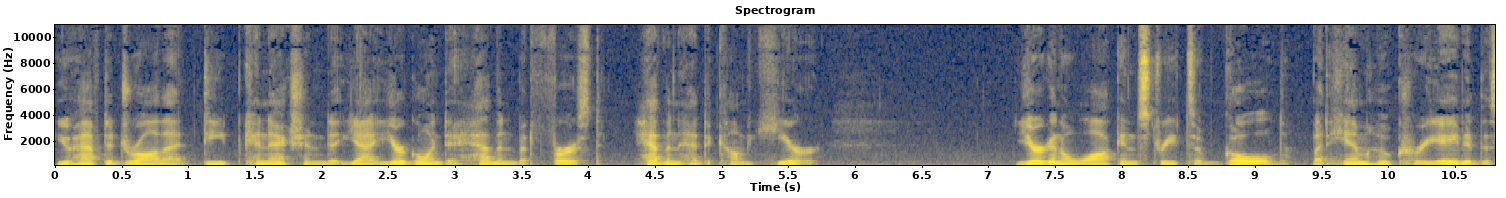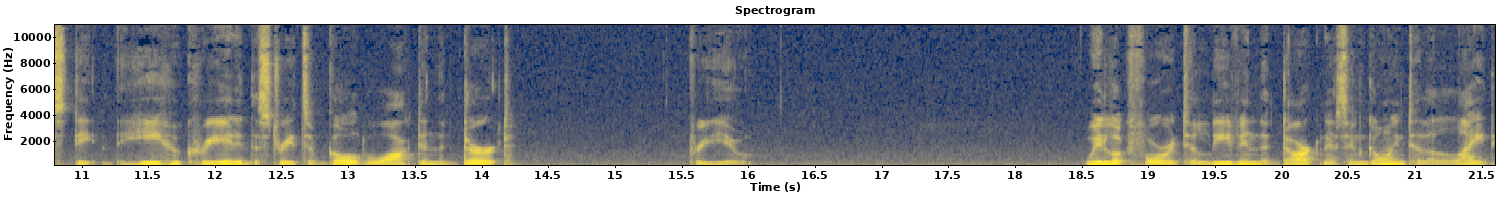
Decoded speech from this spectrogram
You have to draw that deep connection that, yeah, you're going to heaven, but first, heaven had to come here. You're going to walk in streets of gold, but him who created the st- he who created the streets of gold walked in the dirt for you. We look forward to leaving the darkness and going to the light.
